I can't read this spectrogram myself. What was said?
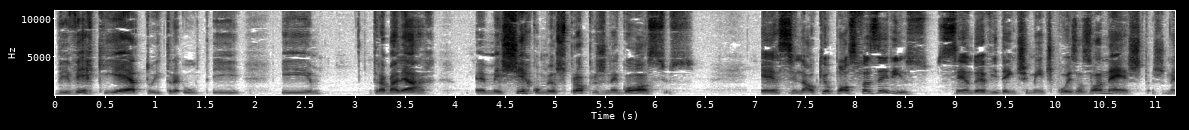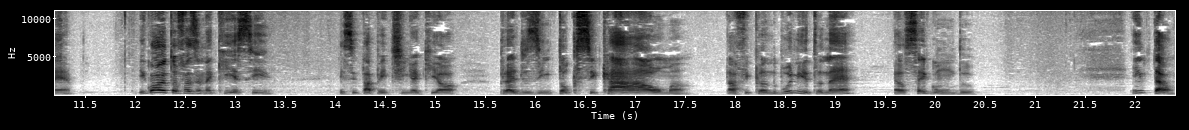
viver quieto e, e, e trabalhar, é, mexer com meus próprios negócios, é sinal que eu posso fazer isso, sendo evidentemente coisas honestas, né? Igual eu estou fazendo aqui esse esse tapetinho aqui, ó, para desintoxicar a alma Tá ficando bonito, né? É o segundo. Então,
